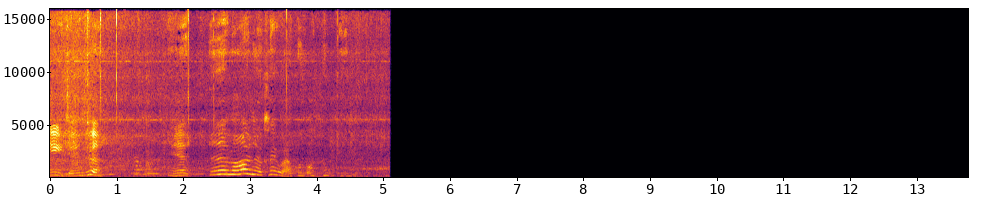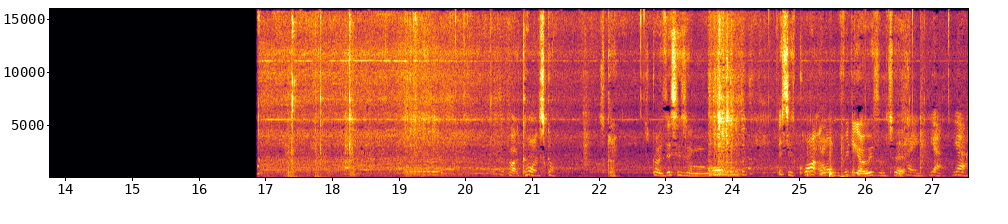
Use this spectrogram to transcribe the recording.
You do, yeah. Yeah. Um, I have no clue where I put my pumpkin. Right, come on, let's go. Let's go. Let's go. This is a long. This is quite a long video, isn't it? Okay, yeah, yeah.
